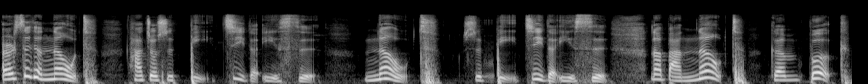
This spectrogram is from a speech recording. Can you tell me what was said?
而这个 note 它就是笔记的意思，note 是笔记的意思，那把 note 跟 book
